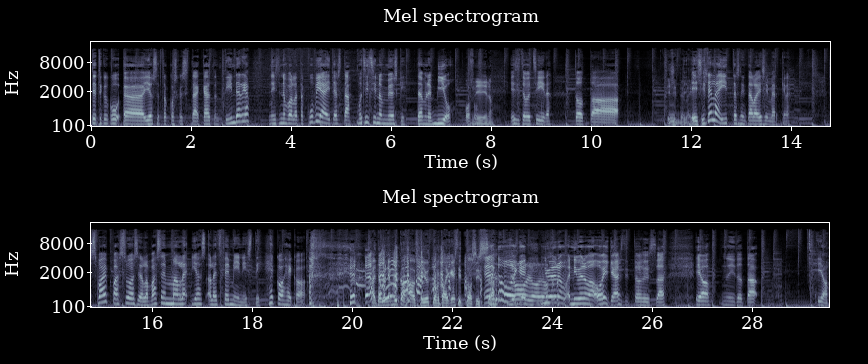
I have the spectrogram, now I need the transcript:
Tiedättekö, kun, öö, jos et ole koskaan sitä käyttänyt Tinderiä, niin sinne voi laittaa kuvia itsestä, mutta sitten siinä on myöskin tämmöinen bio-osuus. Niin on. Ja sitten voit siinä tota, Esitellä esitellä itsesi, niin täällä on esimerkkinä. Swipea suosiolla vasemmalle, jos olet feministi. Heko heko. Ai tämmönen muka hauska juttu, mutta oikeesti tosissaan. Oikein, nimenomaan, nimenomaan oikeasti tosissaan. Joo, niin tota, joo,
